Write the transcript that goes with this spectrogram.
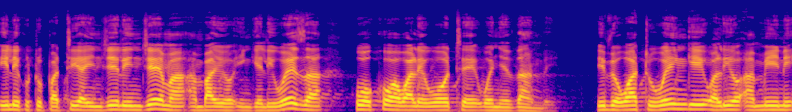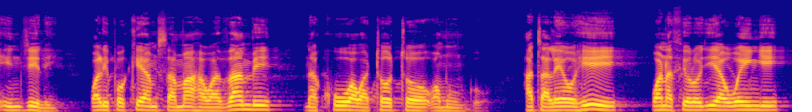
ili kutupatia injili njema ambayo ingeliweza kuokoa wale wote wenye dhambi. Hivyo watu wengi walioamini injili walipokea msamaha wa dhambi na kuwa watoto wa mungu. Hata leo hii wanathiolojia wengi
